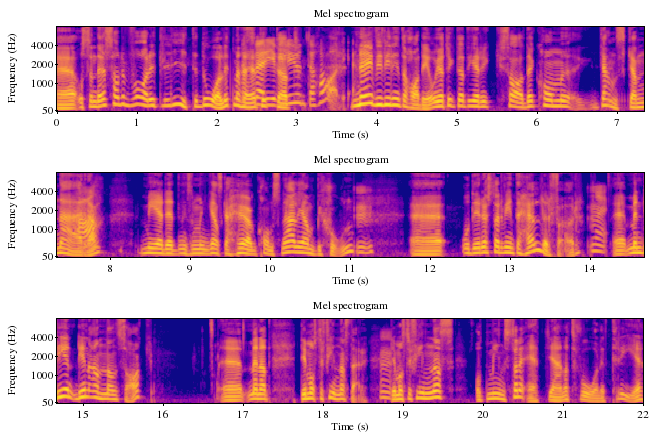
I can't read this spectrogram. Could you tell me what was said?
Eh, och sen dess har det varit lite dåligt med det här. Men Sverige vill att- ju inte ha det. Nej, vi vill inte ha det. Och jag tyckte att Erik Sade kom ganska nära med ett, liksom en ganska hög konstnärlig ambition. Eh, och det röstade vi inte heller för. Eh, men det, är- det är en annan sak. Eh, men att det måste finnas där. Det måste finnas åtminstone ett, gärna två eller tre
